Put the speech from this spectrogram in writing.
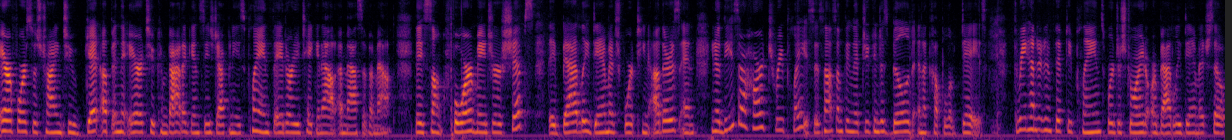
Air Force was trying to get up in the air to combat against these Japanese planes, they had already taken out a massive amount. They sunk four major ships, they badly damaged 14 others, and you know, these are hard to replace. It's not something that you can just build in a couple of days. 350 planes were destroyed or badly damaged, so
